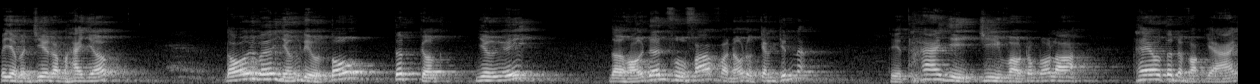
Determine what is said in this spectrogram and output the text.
Bây giờ mình chia ra mà hai nhóm. Đối với những điều tốt tích cực như ý đòi hỏi đến phương pháp và nỗ lực chân chính á, thì thay vì chìm vào trong đó lo theo tinh thần Phật dạy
